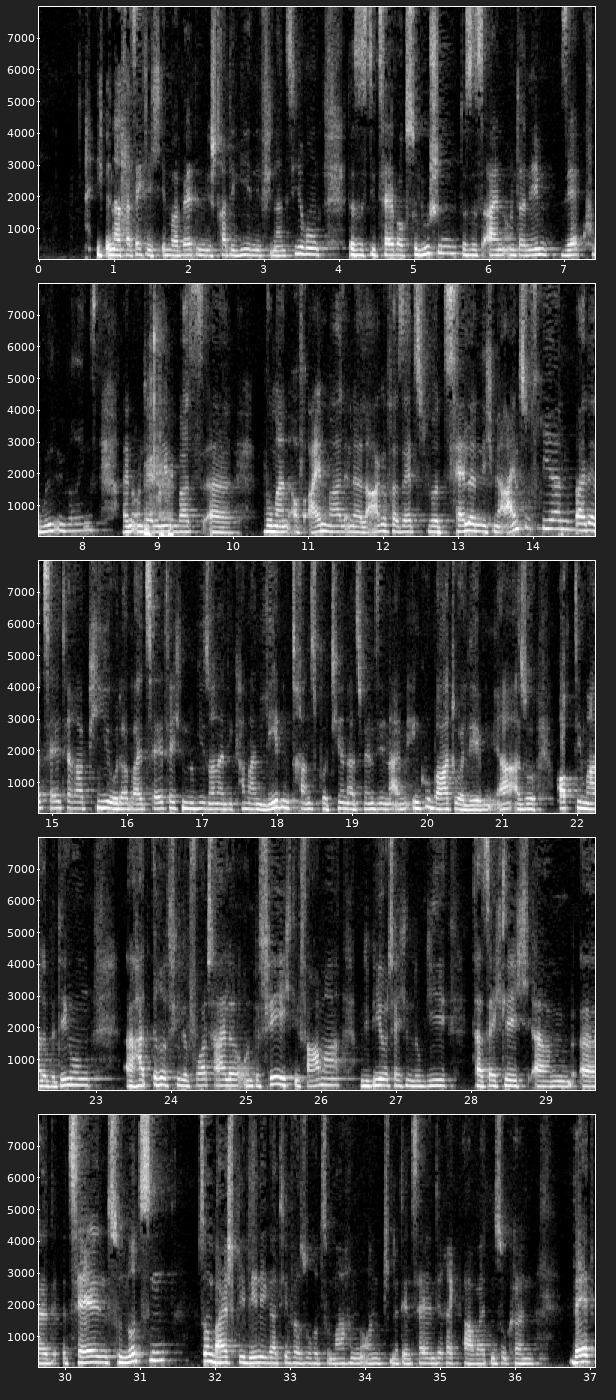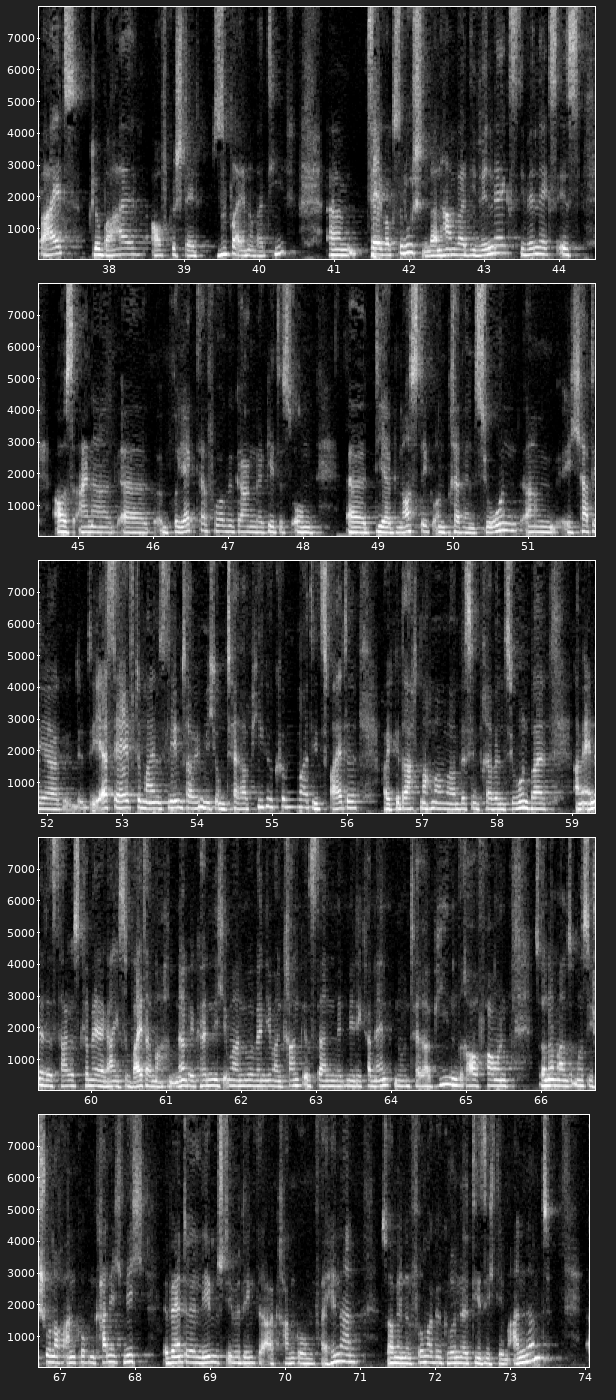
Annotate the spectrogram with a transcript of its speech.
ich bin da tatsächlich involviert in die Strategie, in die Finanzierung. Das ist die Cellbox Solution. Das ist ein Unternehmen, sehr cool übrigens, ein Unternehmen, was äh, wo man auf einmal in der Lage versetzt wird, Zellen nicht mehr einzufrieren bei der Zelltherapie oder bei Zelltechnologie, sondern die kann man lebend transportieren, als wenn sie in einem Inkubator leben. Ja, also optimale Bedingungen, äh, hat irre viele Vorteile und befähigt die Pharma und die Biotechnologie tatsächlich ähm, äh, Zellen zu nutzen, zum Beispiel weniger Tierversuche zu machen und mit den Zellen direkt arbeiten zu können weltweit, global aufgestellt, super innovativ. Ähm, Cellbox Solution. Dann haben wir die Windex. Die Windex ist aus einer, äh, einem Projekt hervorgegangen. Da geht es um äh, Diagnostik und Prävention. Ähm, ich hatte ja die erste Hälfte meines Lebens habe ich mich um Therapie gekümmert. Die zweite habe ich gedacht, machen wir mal ein bisschen Prävention, weil am Ende des Tages können wir ja gar nicht so weitermachen. Ne? Wir können nicht immer nur, wenn jemand krank ist, dann mit Medikamenten und Therapien draufhauen, sondern man muss sich schon auch angucken, kann ich nicht eventuell lebensstilbedingte Erkrankungen verhindern. So haben wir eine Firma gegründet, die sich dem annimmt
